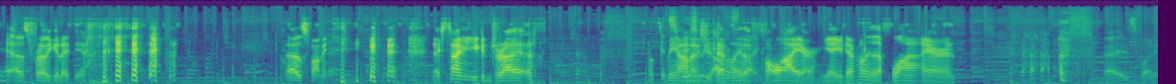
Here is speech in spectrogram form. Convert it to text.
yeah, that's probably a good idea. that was funny. Next time you can try it. Let's It's be honest, you're definitely the flyer. Yeah, you're definitely the flyer. That is funny.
